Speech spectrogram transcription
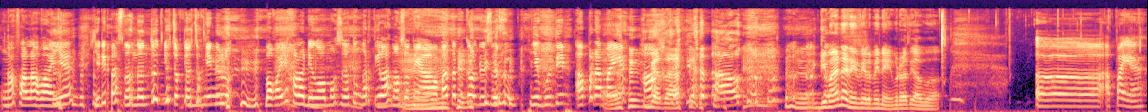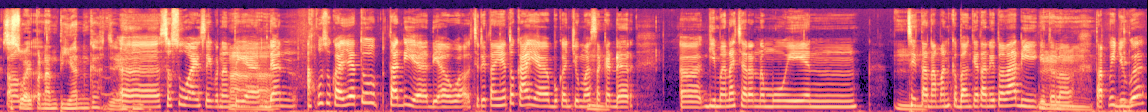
ngafal namanya. Jadi pas nonton tuh nyocok-nyocokin dulu. Pokoknya kalau dia ngomong sesuatu ngerti lah maksudnya apa, tapi kalau disuruh nyebutin apa namanya? Nggak tahu. Nggak tahu. gimana nih film ini menurut kamu Eh, apa ya? sesuai penantian kah? Eh, sesuai sih Ah, penantian ah. dan aku sukanya tuh tadi ya di awal ceritanya tuh kaya bukan cuma Hmm. sekedar eh, gimana cara nemuin si tanaman kebangkitan itu tadi gitu loh Hmm. tapi juga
